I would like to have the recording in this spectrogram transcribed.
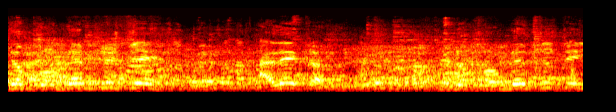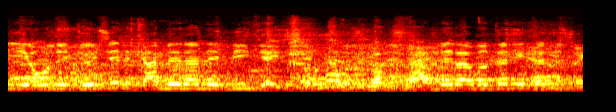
Le problème, c'est આલેક એનો પ્રોબ્લેમ શું છે એ ઓને જોઈશે ને કામેરાને બી જાય છે કામેરા વગર એ કરી શકે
